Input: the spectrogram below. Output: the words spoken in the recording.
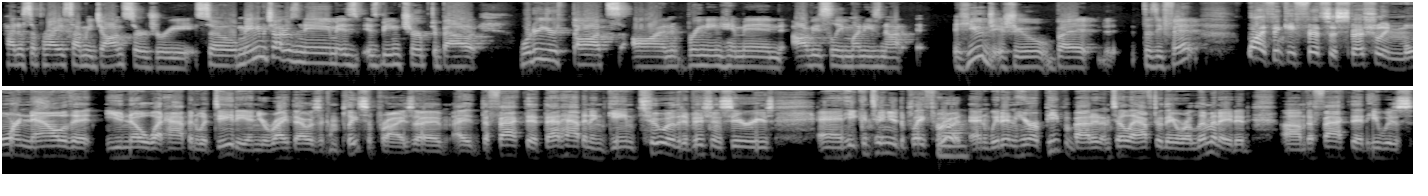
had a surprise Tommy John surgery. So Manny Machado's name is, is being chirped about. What are your thoughts on bringing him in? Obviously, money's not a huge issue, but does he fit? Well, I think he fits especially more now that you know what happened with Didi, and you're right, that was a complete surprise. I, I, the fact that that happened in Game Two of the division series, and he continued to play through yeah. it, and we didn't hear a peep about it until after they were eliminated. Um, the fact that he was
